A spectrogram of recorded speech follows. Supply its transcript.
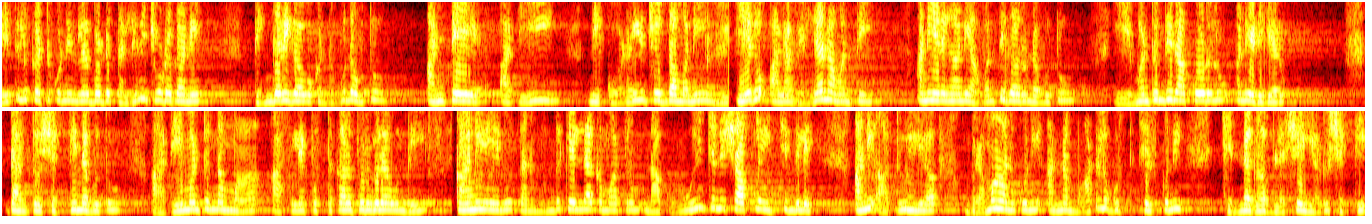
చేతులు కట్టుకుని నిలబడ్డ తల్లిని చూడగానే తింగరిగా ఒక నవ్వు నవ్వుతూ అంటే అది నీ కోడల్ని చూద్దామని ఏదో అలా వెళ్ళాను అవంతి అని అనగానే అవంతి గారు నవ్వుతూ ఏమంటుంది నా కోడలు? అని అడిగారు. దాంతో శక్తి నవ్వుతూ అదేమంటుందమ్మా అసలే పుస్తకాల పురుగులా ఉంది. కానీ నేను తన ముందుకెళ్ళాక మాత్రం నాకు ఊహించని షాక్లో ఇచ్చిందిలే అని అతుల్య భ్రమ అనుకుని అన్న మాటలు గుర్తు చేసుకుని చిన్నగా బ్లష్ అయ్యాడు శక్తి.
